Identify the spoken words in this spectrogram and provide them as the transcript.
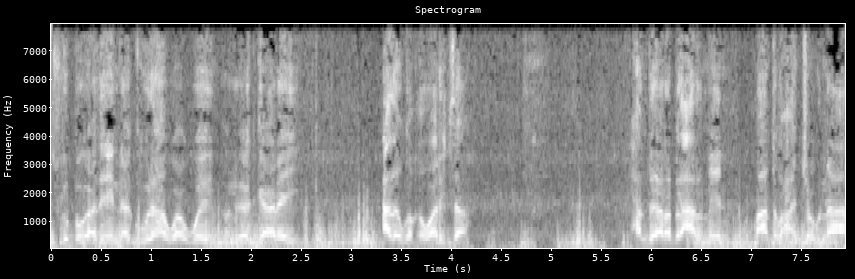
isku bogaadinaynaa guulaha waaweyn oo laga gaaray cadowga khawaarijta ah alxamdulilah rabbialcaalamiin maanta waxaan joognaa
